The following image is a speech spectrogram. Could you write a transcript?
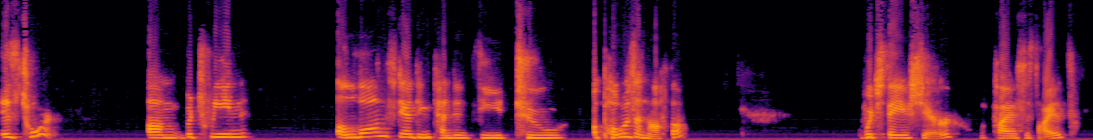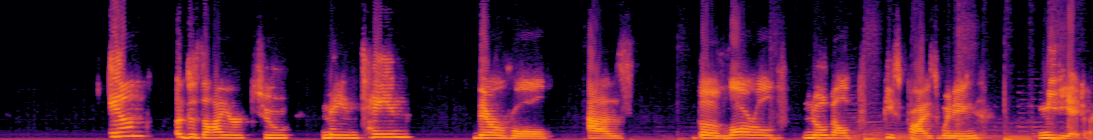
is torn um, between a long-standing tendency to oppose Ennahda, which they share with Kaya societies, and a desire to maintain their role as the laureled Nobel Peace Prize winning mediator.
